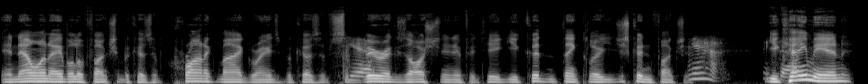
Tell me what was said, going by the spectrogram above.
and now unable to function because of chronic migraines, because of severe exhaustion and fatigue. You couldn't think clearly. You just couldn't function. yeah. You came in,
